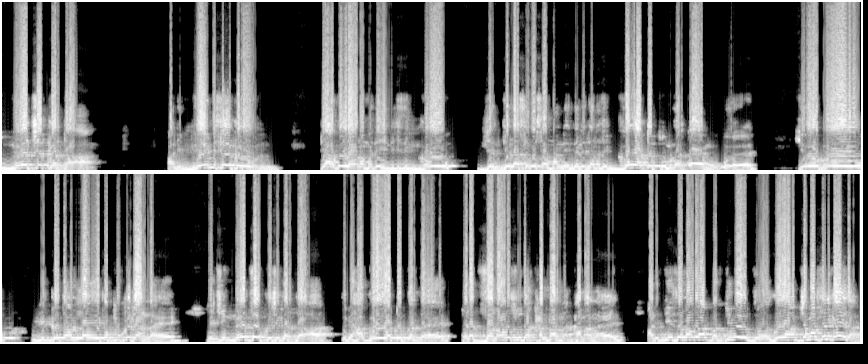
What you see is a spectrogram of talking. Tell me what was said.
न चेक करता आणि बेमिसळ करून त्या गोडाऊनामध्ये हे जे गहू जनतेला सर्वसामान्य दलितांना जे गहू वाटप तुम्ही करताय मोफत हे गहू विकत आणलाय का फुकट आणलाय याची न चौकशी करता तुम्ही हा गहू वाटप करताय त्याला जनावर सुद्धा खाणार खाणार नाहीत आणि ते जनावर गहू आमच्या माणसाने खायला.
